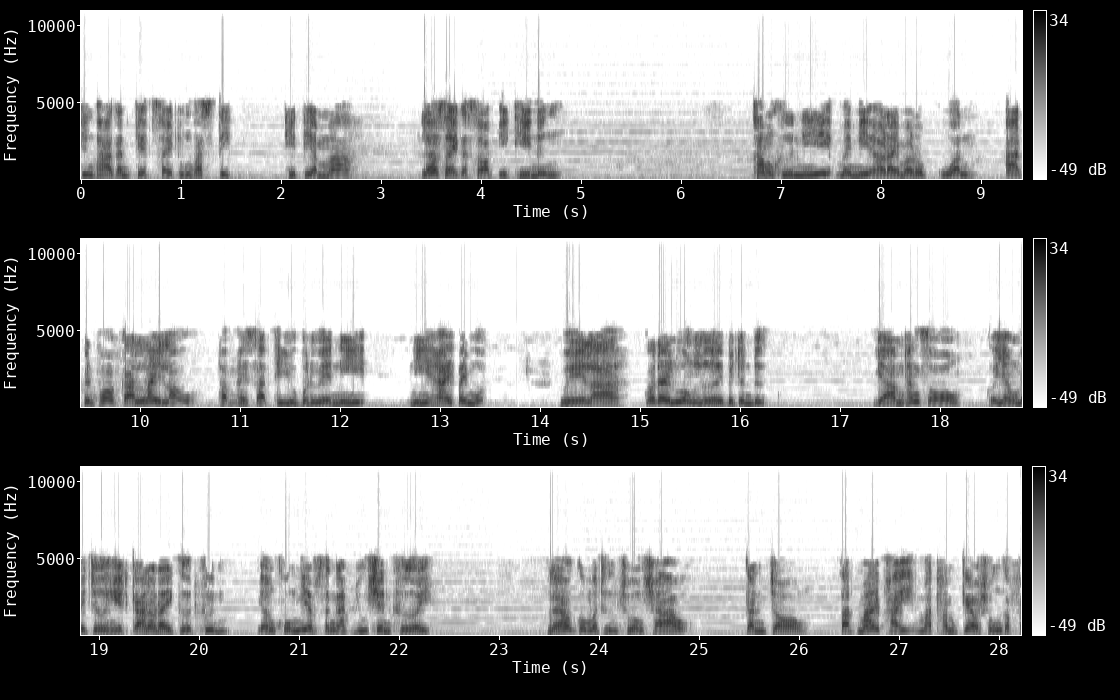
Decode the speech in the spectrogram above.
จึงพากันเก็บใส่ถุงพลาสติกที่เตรียมมา แล้วใส่กระสอบอีกทีหนึ่งค่ำคืนนี้ไม่มีอะไรมารบกวน อาจเป็นเพราะการไล่เหล่า ทำให้สัตว์ที่อยู่บริเวณนี้หนีหายไปหมด เวลาก็ได้ล่วงเลยไปจนดึก ยามทั้งสองก็ยังไม่เจอเหตุการณ์อะไรเกิดขึ้น ยังคงเงียบสงัดอยู่เช่นเคย แล้วก็มาถึงช่วงเช้า กันจองตัดไม้ไผ่มาทำแก้วชงกาแฟ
